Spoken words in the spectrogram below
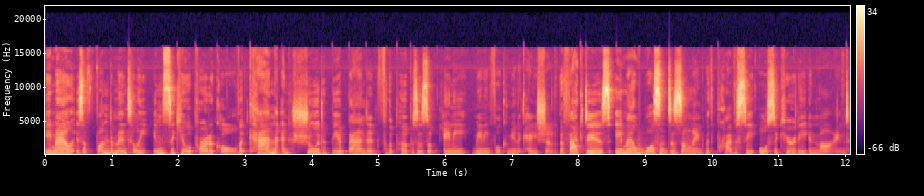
Email is a fundamentally insecure protocol that can and should be abandoned for the purposes of any meaningful communication. The fact is, email wasn't designed with privacy or security in mind.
